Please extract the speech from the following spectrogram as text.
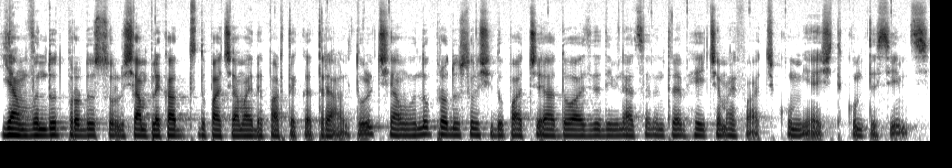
i-am vândut produsul și am plecat după aceea mai departe către altul, ci am vândut produsul și după aceea a doua zi de dimineață îl întreb, hei, ce mai faci? Cum ești? Cum te simți?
